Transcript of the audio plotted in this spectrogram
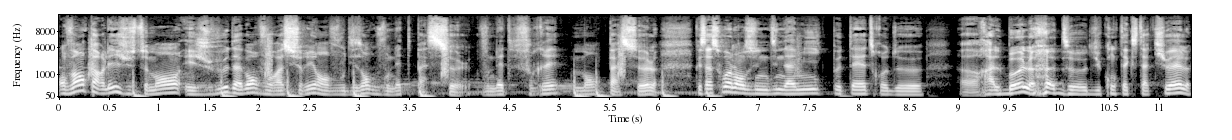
on va en parler justement et je veux d'abord vous rassurer en vous disant que vous n'êtes pas seul. Vous n'êtes vraiment pas seul. Que ça soit dans une dynamique peut-être de euh, ras-le-bol du contexte actuel,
